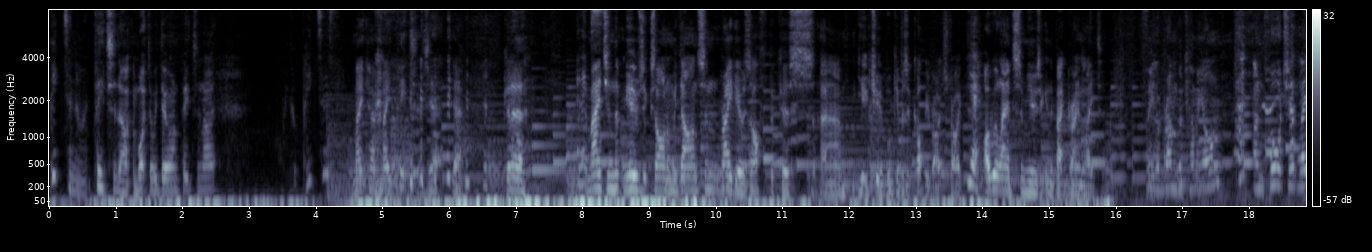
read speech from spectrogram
pizza night. Pizza night. And what do we do on pizza night? We got pizzas. Make homemade pizzas. Yeah, yeah. Gonna And imagine that music's on and we're dancing, radio's off because um, YouTube will give us a copyright strike. Yeah. I will add some music in the background later. Feel a rumba coming on. Unfortunately,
